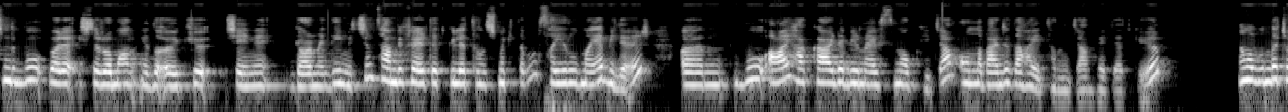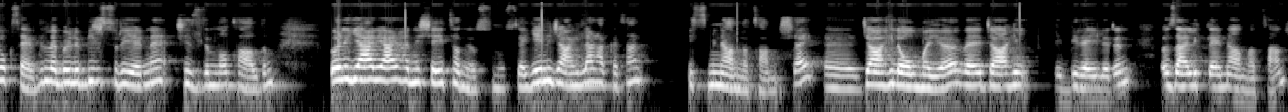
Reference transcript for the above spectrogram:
şimdi bu böyle işte roman ya da öykü şeyini görmediğim için tam bir Ferit Etgü ile tanışma kitabım sayılmayabilir. Bu ay Hakkari'de bir mevsimi okuyacağım. Onunla bence daha iyi tanıyacağım Ferit Etgü'yü. Ama bunu da çok sevdim ve böyle bir sürü yerine çizdim, not aldım. Böyle yer yer hani şeyi tanıyorsunuz ya yeni cahiller hakikaten ismini anlatan bir şey. Cahil olmayı ve cahil bireylerin özelliklerini anlatan.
